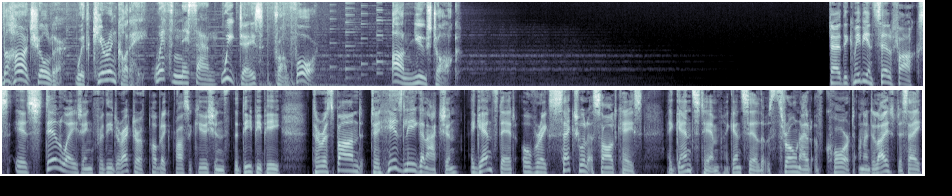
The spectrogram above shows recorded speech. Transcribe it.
The Hard Shoulder with Kieran Cuddihy. With Nissan. Weekdays from 4 on Newstalk. Now, the comedian Sil Fox is still waiting for the Director of Public Prosecutions, the DPP, to respond to his legal action against it over a sexual assault case against him, against Sil, that was thrown out of court. And I'm delighted to say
